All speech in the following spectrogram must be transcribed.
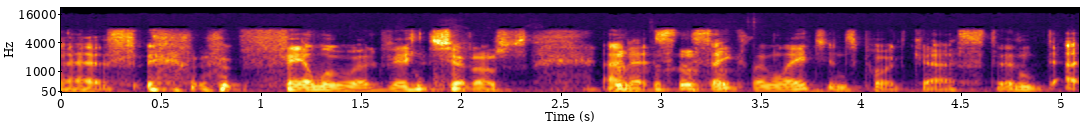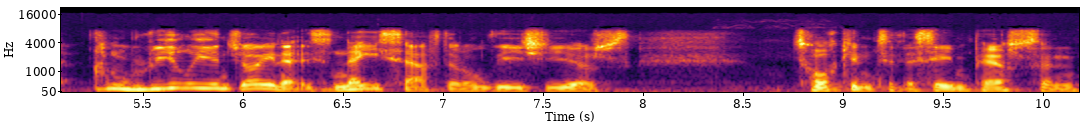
Uh, fellow adventurers, and it's the Cycling Legends podcast. And I, I'm really enjoying it. It's nice after all these years talking to the same person.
